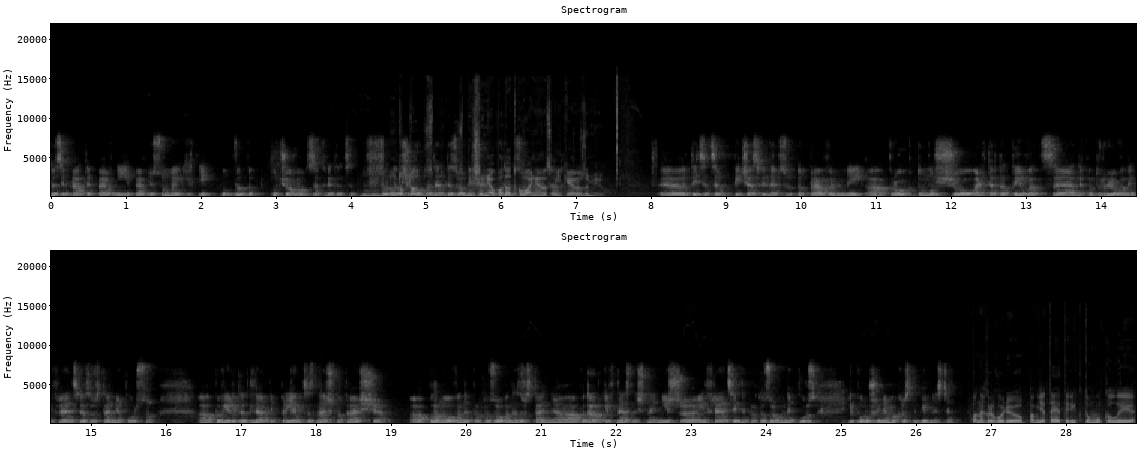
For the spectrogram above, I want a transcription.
дозібрати певні певні суми, яких ну, випадку чого закрити це Ну, виборчі тобто компоненти збільшення оподаткування, наскільки я розумію. Е, Дивіться, це під час війни абсолютно правильний а, крок, тому що альтернатива це неконтрольована інфляція, зростання курсу. А, Повірте, для підприємця значно краще плановане прогнозоване зростання податків незначне, ніж інфляція, і непрогнозований курс і порушення макростабільності. Пане Григорію, пам'ятаєте рік тому, коли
